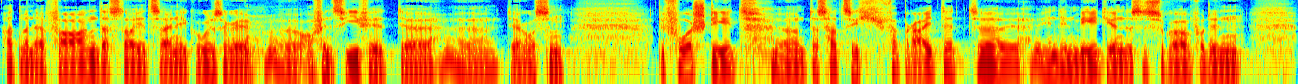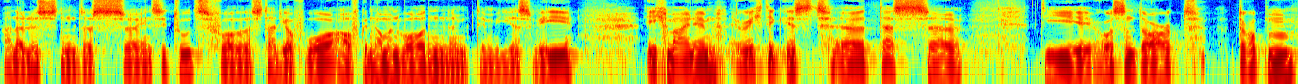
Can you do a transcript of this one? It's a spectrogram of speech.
hat man erfahren, dass da jetzt eine größere äh, Offensive der, der Russen bevorsteht. Das hat sich verbreitet in den Medien. Das ist sogar von den Analysten des Instituts for the Study of War aufgenommen worden, dem ISW. Ich meine, richtig ist, äh, dass äh, die Russen dort Truppen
